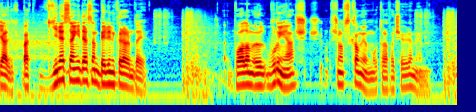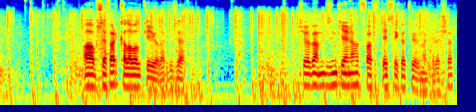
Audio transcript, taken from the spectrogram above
Geldik. Bak yine sen gidersen belini kırarım dayı. Bu adamı öl- vurun ya. Ş- şuna sıkamıyor mu? O tarafa çeviremiyor mu? Aa bu sefer kalabalık geliyorlar. Güzel. Şöyle ben bizimkilerine hafif hafif destek atıyorum arkadaşlar.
